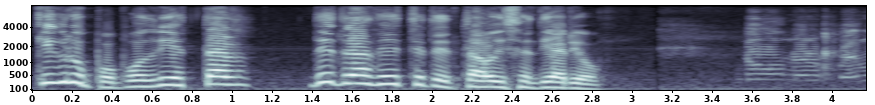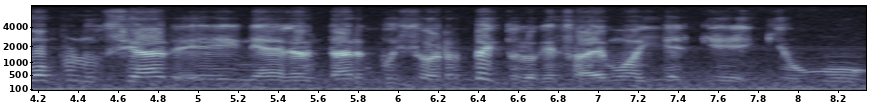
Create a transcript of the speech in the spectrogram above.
qué grupo podría estar detrás de este atentado incendiario. No, no lo podemos pronunciar eh, ni adelantar juicio al respecto. Lo que sabemos ayer que, que hubo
